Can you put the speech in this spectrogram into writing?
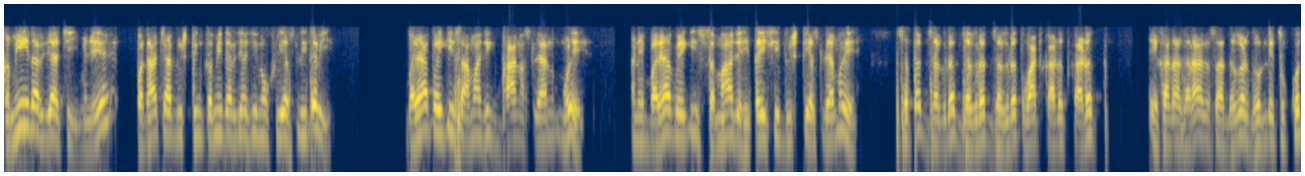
कमी दर्जाची म्हणजे पदाच्या दृष्टीने कमी दर्जाची नोकरी असली तरी बऱ्यापैकी सामाजिक भान असल्यामुळे आणि बऱ्यापैकी समाज हितैषी दृष्टी असल्यामुळे सतत झगडत झगडत झगडत वाट काढत काढत एखादा जरा जसा दगड धोंडे चुकवत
